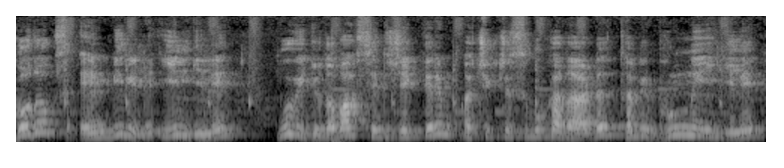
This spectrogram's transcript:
Godox M1 ile ilgili bu videoda bahsedeceklerim açıkçası bu kadardı. Tabi bununla ilgili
